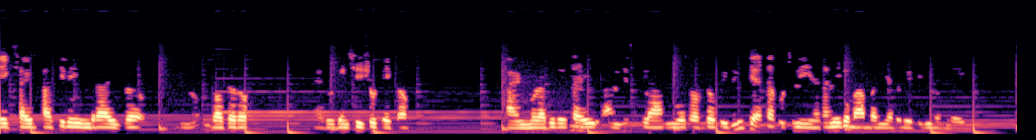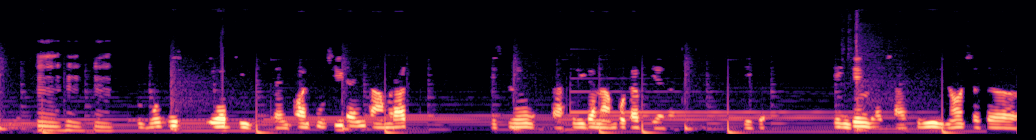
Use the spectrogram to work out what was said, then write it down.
एक साइड था कि Indira is daughter of Nehru then she should take up and Morarji Desai and his clan was of the opinion कि ऐसा कुछ नहीं है ऐसा नहीं कि बाप बन गया तो बेटी भी बन जाएगी। हम्म हम्म तो वो चीज़ क्लियर थी टाइम और उसी टाइम कामराज इसने शास्त्री का नाम को टफ किया था ठीक है? That Shastri is not such a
